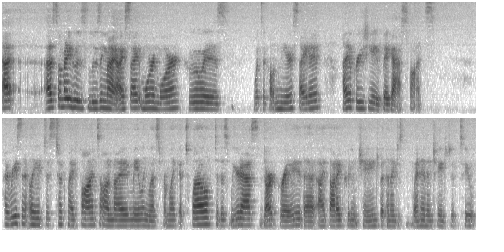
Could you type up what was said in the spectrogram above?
uh, as somebody who's losing my eyesight more and more, who is what's it called nearsighted, I appreciate big ass fonts. I recently just took my font on my mailing list from like a 12 to this weird ass dark gray that I thought I couldn't change, but then I just went in and changed it to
